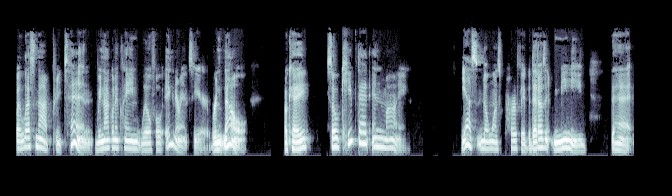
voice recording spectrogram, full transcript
but let's not pretend. We're not going to claim willful ignorance here. We're no. Okay. So keep that in mind. Yes, no one's perfect, but that doesn't mean that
